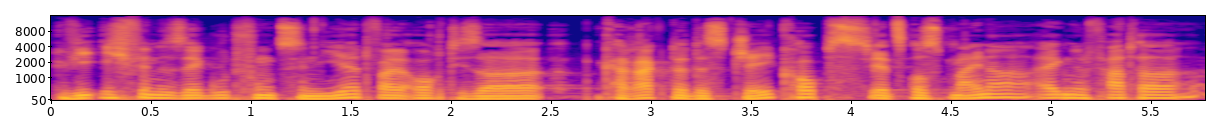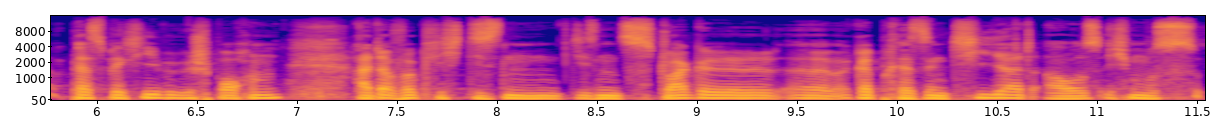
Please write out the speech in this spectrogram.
wie ich finde, sehr gut funktioniert, weil auch dieser Charakter des Jacobs, jetzt aus meiner eigenen Vaterperspektive gesprochen, hat auch wirklich diesen, diesen Struggle äh, repräsentiert aus, ich muss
